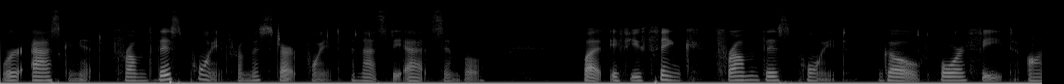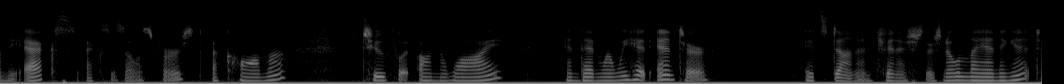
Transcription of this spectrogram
we're asking it from this point, from this start point, and that's the at symbol. But if you think from this point, go four feet on the x, x is always first, a comma, two foot on the y, and then when we hit enter, it's done and finished. There's no landing it.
